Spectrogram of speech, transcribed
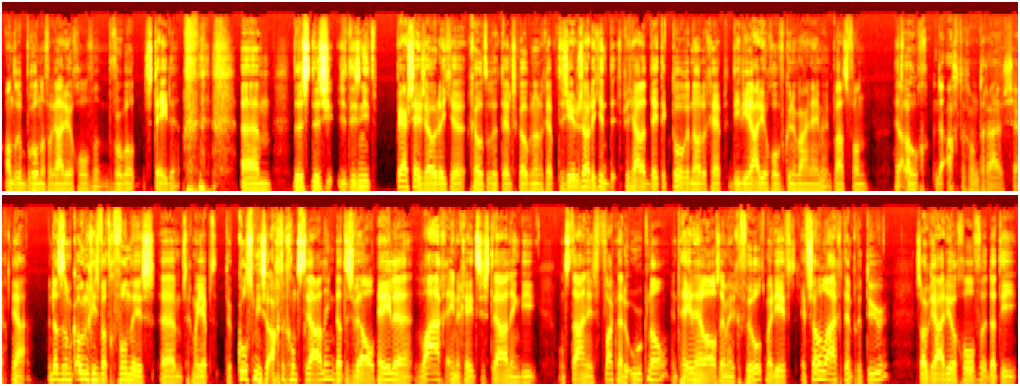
andere bronnen van radiogolven, bijvoorbeeld steden. Ehm, dus, dus het is niet per se zo dat je grotere telescopen nodig hebt. Het is eerder zo dat je speciale detectoren nodig hebt die die radiogolven kunnen waarnemen in plaats van het De- oog. De achtergrondruis, zeg Ja, en dat is namelijk ook nog iets wat gevonden is. Ehm, zeg maar, je hebt de kosmische achtergrondstraling. Dat is wel hele laag energetische straling die ontstaan is vlak na de oerknal. En het hele heelal is daarmee gevuld, maar die heeft, heeft zo'n lage temperatuur, zo ook radiogolven, dat die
